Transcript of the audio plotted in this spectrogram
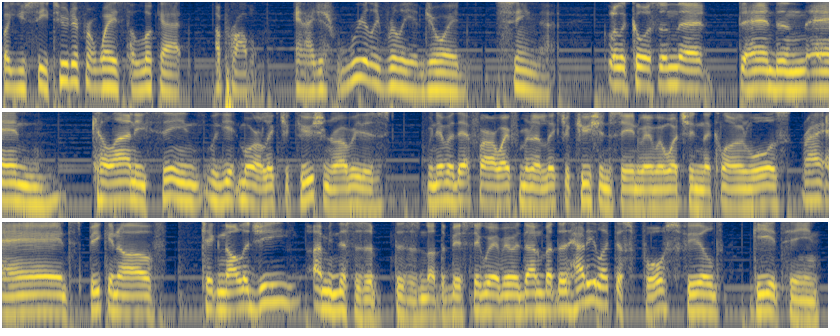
but you see two different ways to look at a problem. And I just really, really enjoyed seeing that. Well, of course, in that Tandin and Kalani scene, we get more electrocution, Robbie. There's we're never that far away from an electrocution scene when we're watching the Clone Wars. Right. And speaking of technology, I mean, this is a this is not the best segue I've ever done, but the, how do you like this force field guillotine?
